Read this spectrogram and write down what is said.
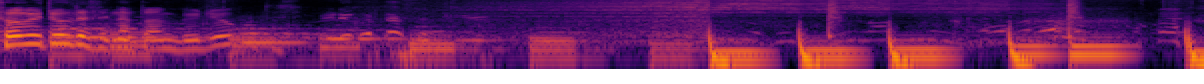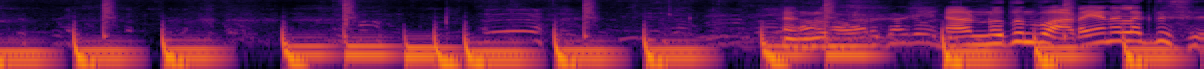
ছবি তুলতেছি না তো, আমি ভিডিও করতেছি। ভিডিও করতেছি নতুন ভাড়াই আনা লাগতেছে।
